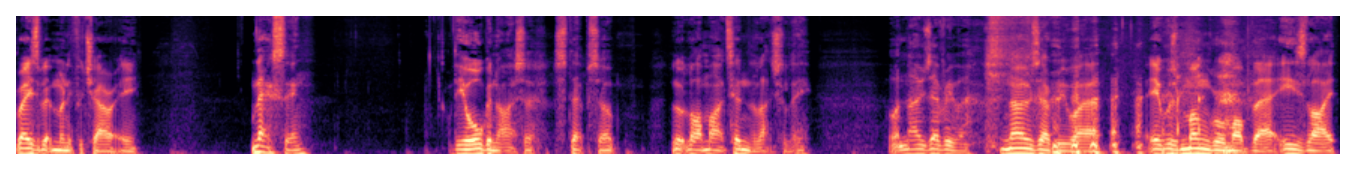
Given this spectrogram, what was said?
Raise a bit of money for charity. Next thing, the organizer steps up. Looked like Mike Tindall actually. What nose everywhere? Nose everywhere. it was mongrel mob there. He's like,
